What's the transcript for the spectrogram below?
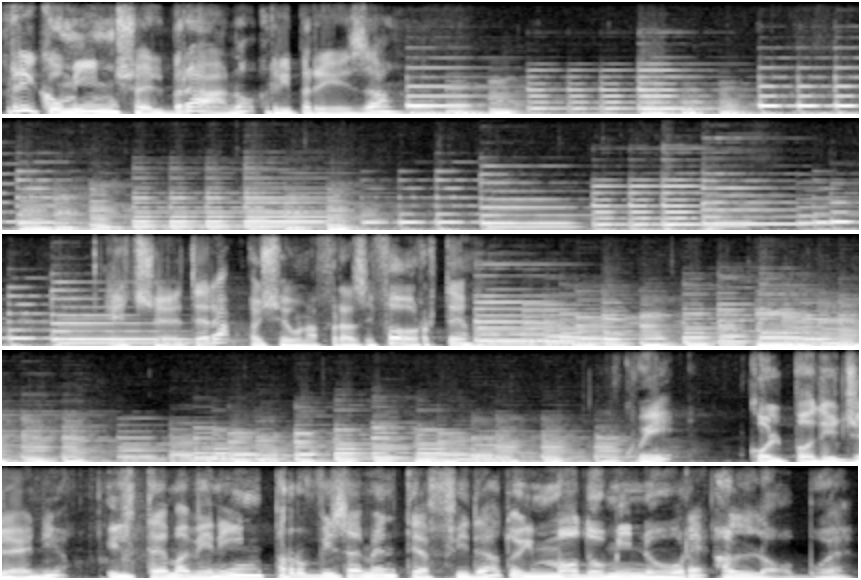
Ricomincia il brano, ripresa. Eccetera. Poi c'è una frase forte. Qui, colpo di genio, il tema viene improvvisamente affidato in modo minore all'oboe.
